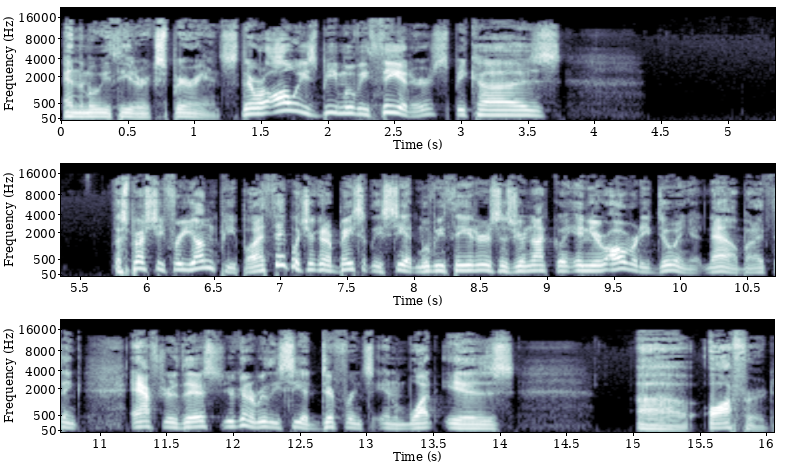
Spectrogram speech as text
and the movie theater experience. There will always be movie theaters because, especially for young people, I think what you're going to basically see at movie theaters is you're not going, and you're already doing it now, but I think after this, you're going to really see a difference in what is. Uh, offered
